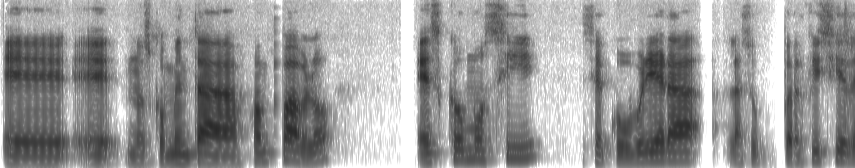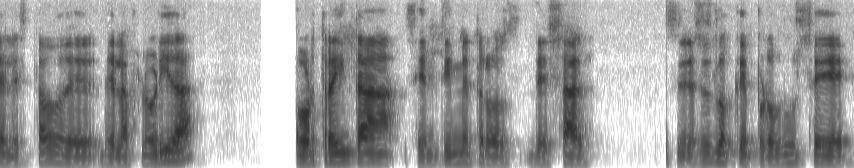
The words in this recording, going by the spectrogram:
eh, eh, nos comenta Juan Pablo, es como si se cubriera la superficie del estado de, la Florida por 30 centímetros de sal. Eso es lo que produce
